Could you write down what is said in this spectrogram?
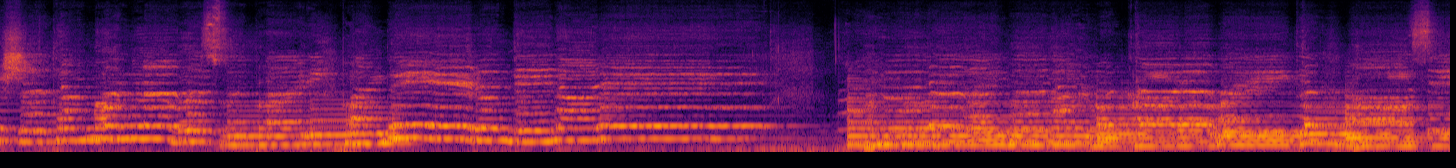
பன்னிரு சேஷத்தம் மன்னவஸ்வப்படி பந்திருந்தினாரே ஐம்பதாள் உட்கார வைத்து ஆசீர்வதித்தாரே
